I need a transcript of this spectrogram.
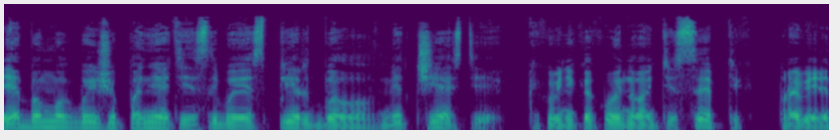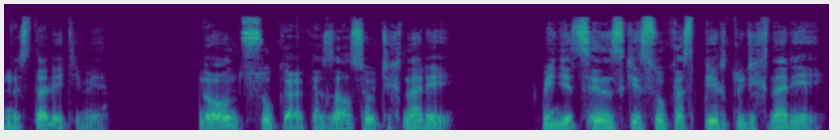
Я бы мог бы еще понять, если бы спирт был в медчасти, какой-никакой, но антисептик, проверенный столетиями. Но он, сука, оказался у технарей. Медицинский, сука, спирт у технарей.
